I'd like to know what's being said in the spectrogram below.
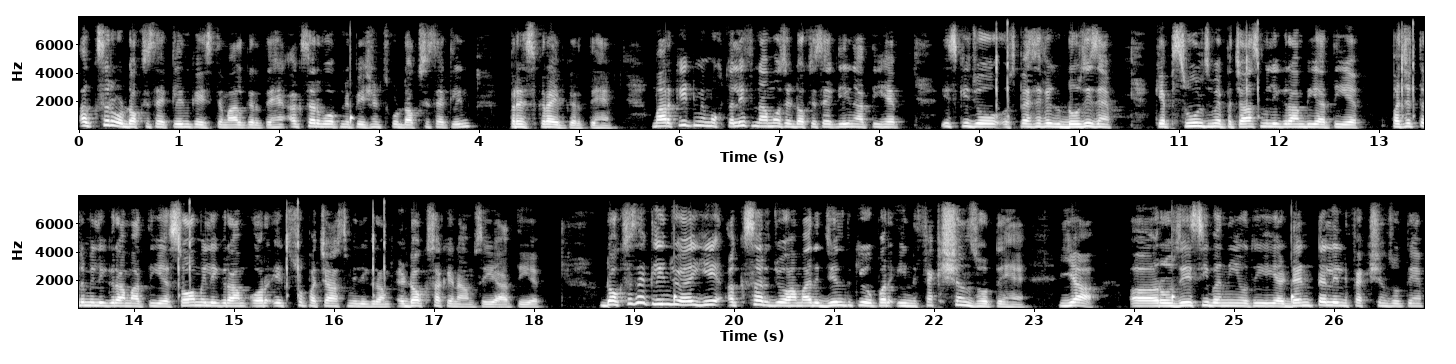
अक्सर वो डॉक्सीसाइक्लिन का इस्तेमाल करते हैं। अक्सर वो अपने पेशेंट्स को डॉक्सीसाइक्लिन प्रेस्क्राइब करते हैं। मार्केट में मुख्तलिफ़ नामों से डॉक्सीसाइक्लिन आती है। इसकी जो स्पेसिफिक डोजेज हैं कैप्सूल्स में 50 मिलीग्राम भी आती है 75 मिलीग्राम आती है 100 मिलीग्राम और 150 मिलीग्राम एडोक्सा के नाम से ये आती है। डॉक्सीसाइक्लिन जो है, ये अक्सर जो हमारे जिल्द के ऊपर इन्फेक्शन होते हैं, या रोजेसी बनी होती है, या डेंटल इन्फेक्शन होते हैं।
